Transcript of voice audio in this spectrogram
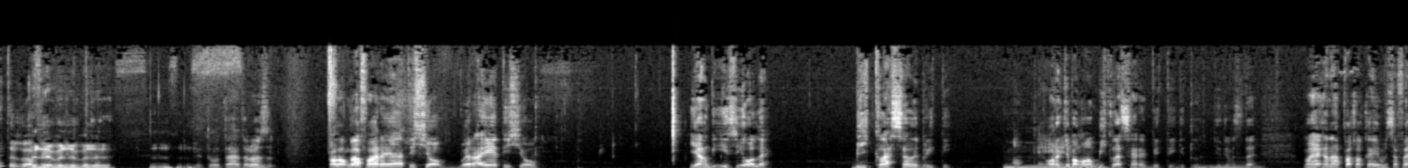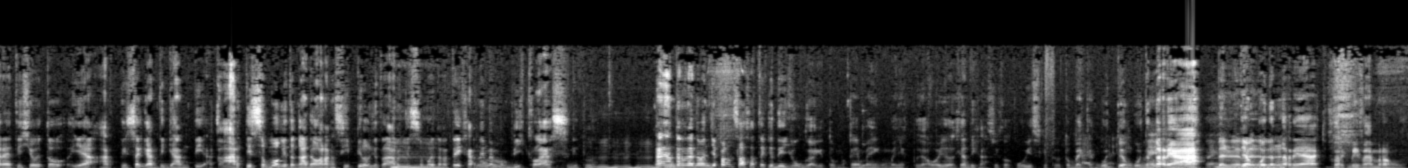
gitu gua. bener bener Gitu bener kan. gitu nah, terus kalau nggak variety show variety show yang diisi oleh B class celebrity Oke. orang Jepang ngomong B class celebrity gitu jadi maksudnya makanya kenapa kok kayak misalnya variety show itu ya artisnya ganti-ganti atau artis semua gitu nggak ada orang sipil gitu artis semua ternyata karena memang B class gitu kan entertainment Jepang salah satunya gede juga gitu makanya banyak banyak pegawai kan dikasih ke kuis gitu. Itu baik yang gue itu yang gue denger ya. itu yang gue denger ya correct me if I'm wrong. Loh.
